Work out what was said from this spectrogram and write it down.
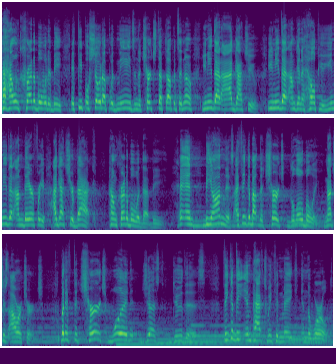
How incredible would it be if people showed up with needs and the church stepped up and said, No, you need that, I got you. You need that, I'm gonna help you. You need that, I'm there for you. I got your back. How incredible would that be? And beyond this, I think about the church globally, not just our church. But if the church would just do this, think of the impact we can make in the world.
